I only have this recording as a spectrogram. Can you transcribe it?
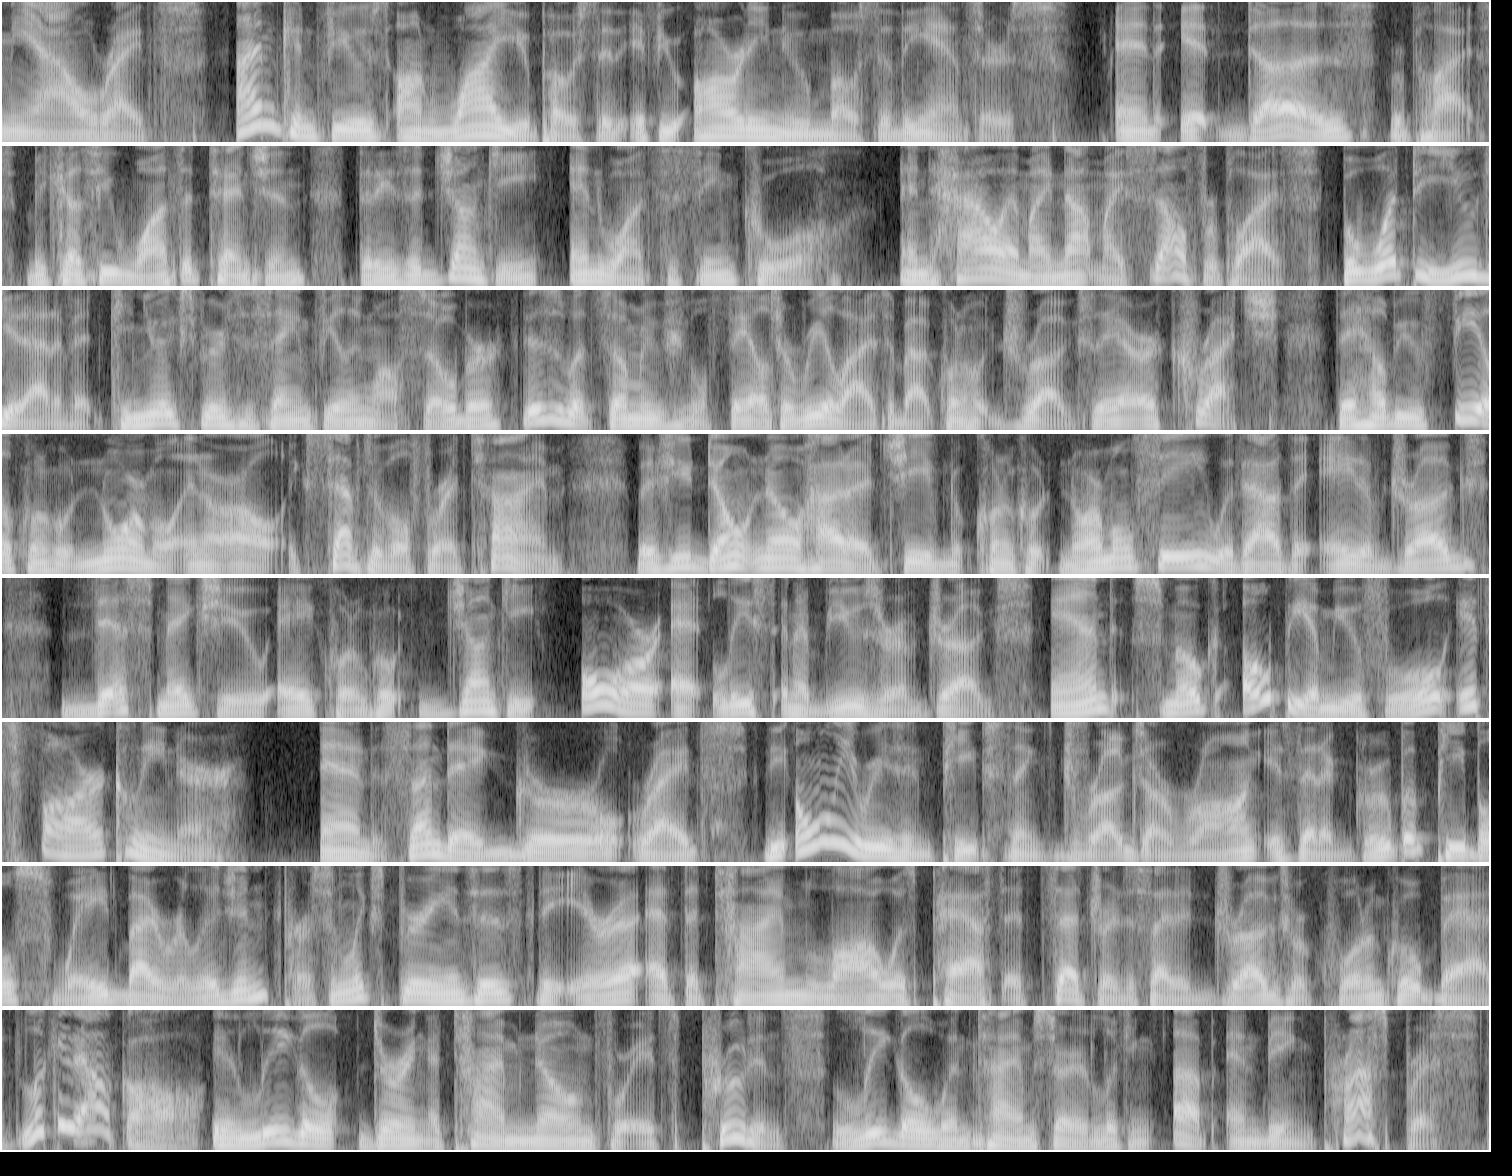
writes, I'm confused on why you posted if you already knew most of the answers. And it does, replies, because he wants attention, that he's a junkie, and wants to seem cool. And how am I not myself? replies. But what do you get out of it? Can you experience the same feeling while sober? This is what so many people fail to realize about quote unquote drugs. They are a crutch. They help you feel quote unquote normal and are all acceptable for a time. But if you don't know how to achieve quote unquote normalcy without the aid of drugs, this makes you a quote unquote junkie or at least an abuser of drugs. And smoke opium, you fool, it's far cleaner. And Sunday Girl writes The only reason peeps think drugs are wrong is that a group of people swayed by religion, personal experiences, the era at the time law was passed, etc., decided drugs were quote unquote bad. Look at alcohol. Illegal during a time known for its prudence, legal when time started looking up and being prosperous.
